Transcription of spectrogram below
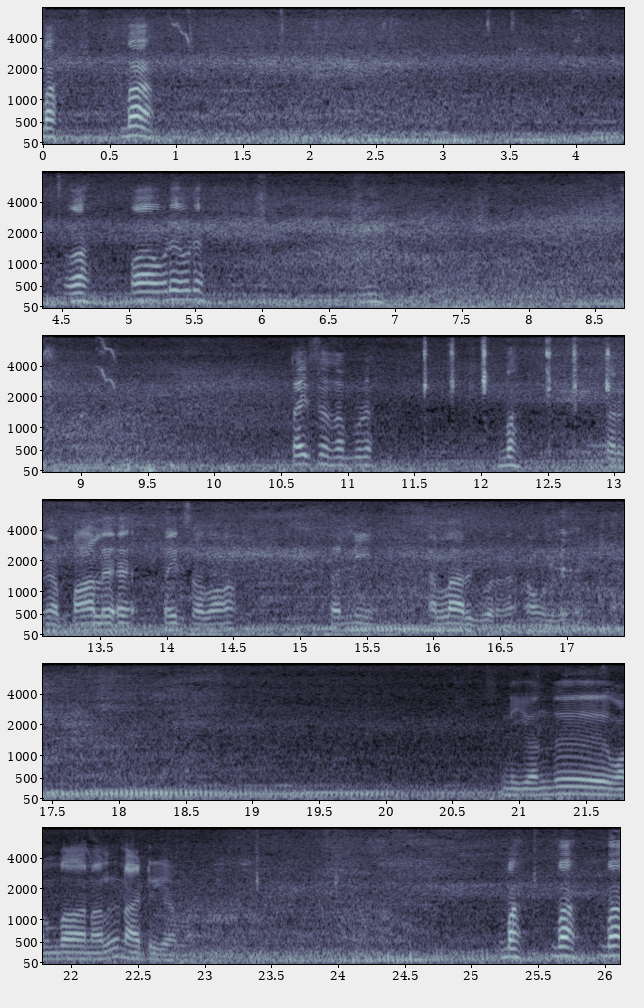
பா பா வா வா ஓடு ஓடு. தயிர் சாதம் சாப்பிடு. பா பாருங்க பால் தயிர் சாதம் தண்ணி எல்லாம் இருக்குது பாருங்கள் அவங்களுக்கு. இன்னைக்கு வந்து ஒன்பதாம் நாள் ஞாயிற்றுக்கிழமை. பா பா பா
